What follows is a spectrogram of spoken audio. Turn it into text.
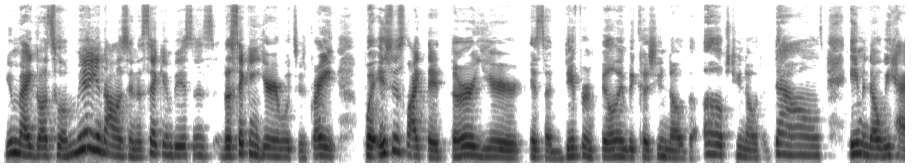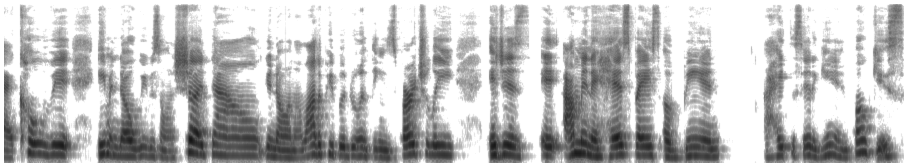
You may go to a million dollars in the second business, the second year, which is great. But it's just like that third year is a different feeling because you know the ups, you know the downs. Even though we had COVID, even though we was on shutdown, you know, and a lot of people doing things virtually, it just it, I'm in a headspace of being I hate to say it again, focus.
